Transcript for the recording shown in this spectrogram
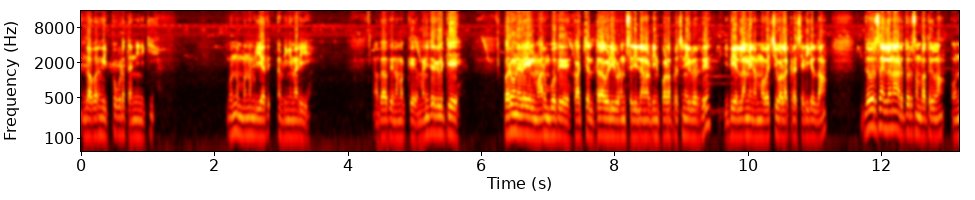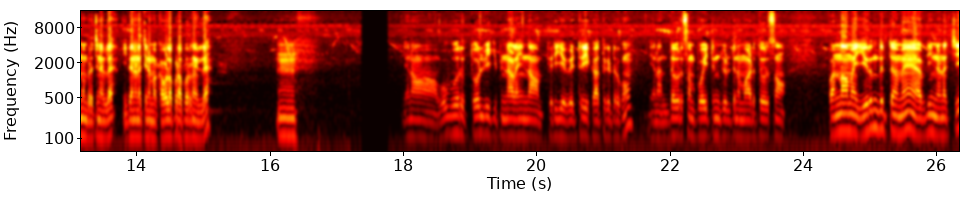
இந்த பாருங்க இப்போ கூட தண்ணி நிற்கி ஒன்றும் பண்ண முடியாது அப்படிங்கிற மாதிரி. அதாவது நமக்கு மனிதர்களுக்கே பருவநிலைகள் மாறும்போது காய்ச்சல் தலைவலி உடம்பு சரியில்லாமல் அப்படின்னு பல பிரச்சனைகள் வருது. இது எல்லாமே நம்ம வச்சு வளர்க்குற செடிகள் தான். இந்த வருஷம் இல்லைன்னா அடுத்த வருஷம் பார்த்துக்கலாம். ஒன்றும் பிரச்சனை இல்லை. இதை நினச்சி நம்ம கவலைப்பட போகிறதும் இல்லை. ஏன்னா ஒவ்வொரு தோல்விக்கு பின்னாலையும் தான் பெரிய வெற்றி காத்துக்கிட்டு இருக்கோம். ஏன்னா இந்த வருஷம் போயிட்டுன்னு சொல்லிட்டு நம்ம அடுத்த வருஷம் பண்ணாமல் இருந்துட்டோமே அப்படின்னு நினச்சி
